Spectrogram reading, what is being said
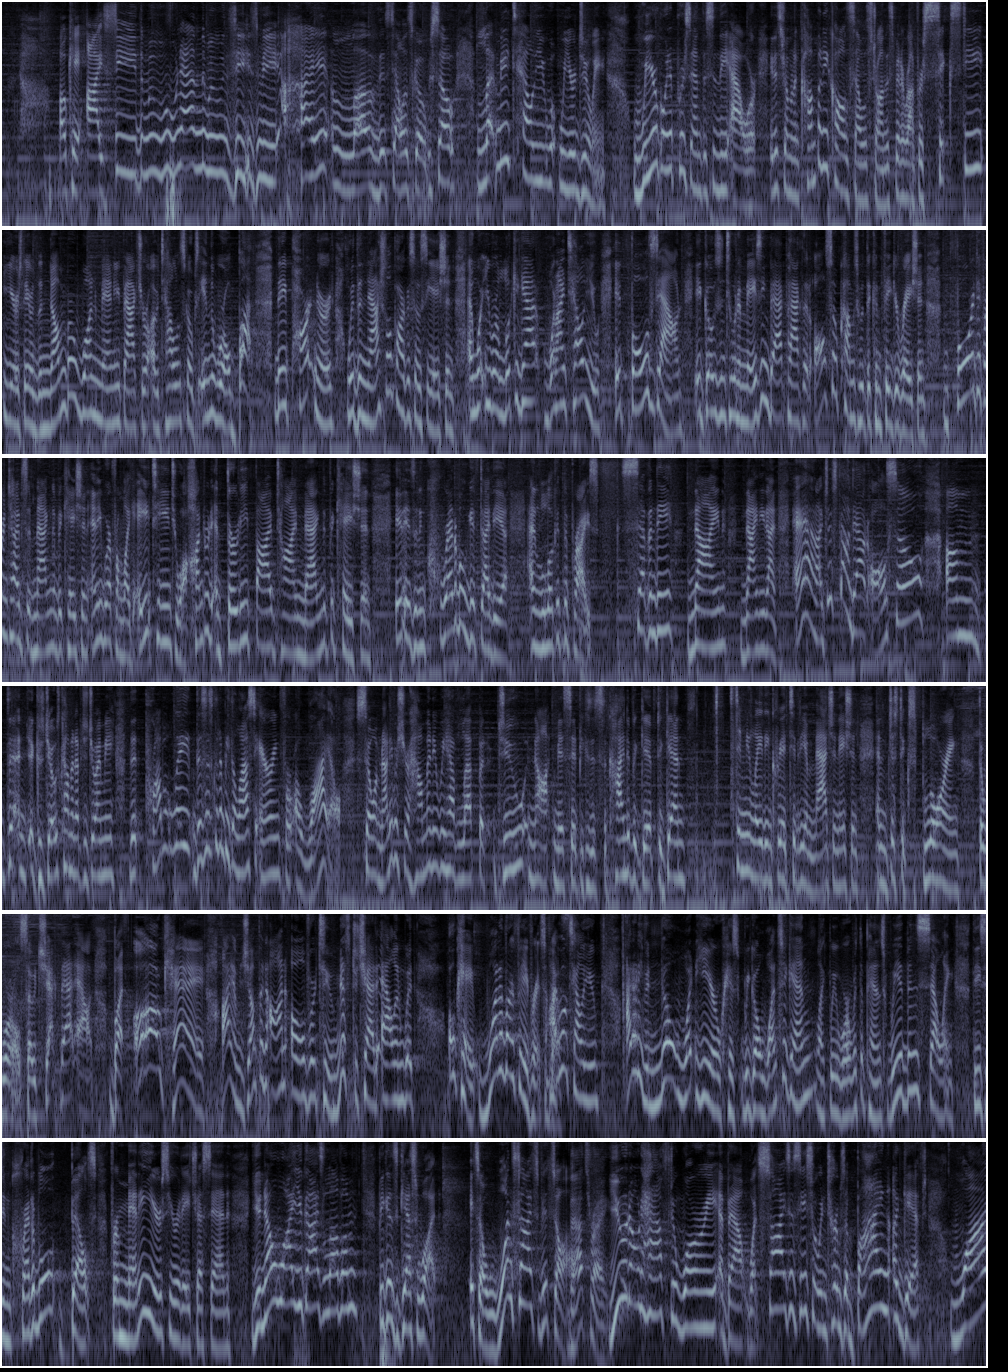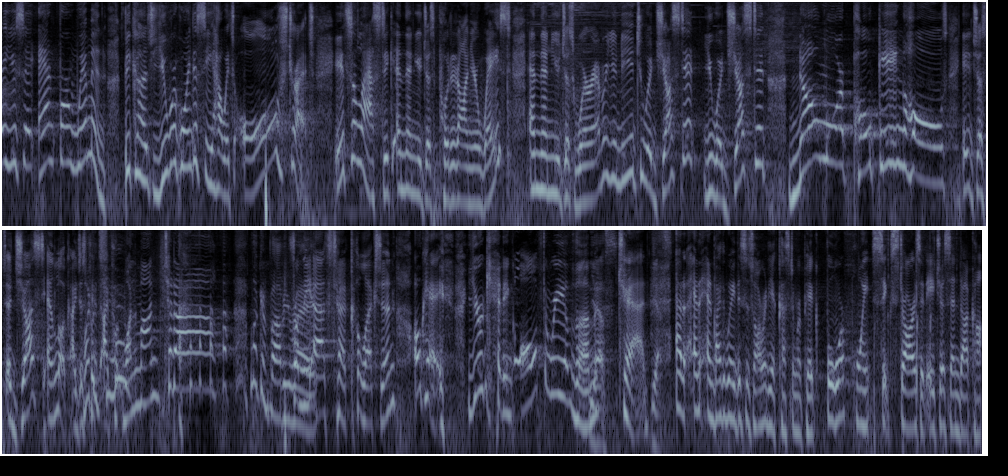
Okay, I see the moon and the moon sees me. I love this telescope. So let me tell you what we are doing. We are going to present this in the hour. It is from a company called Celestron that's been around for 60 years. They are the number one manufacturer of telescopes in the world, but they partnered with the National Park Association. And what you are looking at, when I tell you, it folds down, it goes into an amazing backpack that also comes with the configuration. Four different types of magnification, anywhere from like 18 to 135 time magnification. It is an incredible gift idea. And look at the price. $79.99. And I just found out also, um, because Joe's coming up to join me, that probably this is going to be the last airing for a while. So I'm not even sure how many we have left, but do not miss it because it's the kind of a gift, again, stimulating creativity, imagination, and just exploring the world. So check that out. But okay, I am jumping on over to Mr. Chad Allen with Okay, one of our favorites. I will tell you, I don't even know what year his, we go once again, like we were with the pens. We have been selling these incredible belts for many years here at HSN. You know why you guys love them? Because guess what? It's a one size fits all. That's right. You don't have to worry about what sizes these. So in terms of buying a gift, why you say, and for women, because you are going to see how it's all stretch. It's elastic, and then you just put it on your waist, and then you just, wherever you need to adjust it, you adjust it. No more poking holes. It just adjusts, and look, I just Look put, I put one on, ta-da! Look at Bobbi from the Aztec collection. Okay, you're getting all three of them, Yes. Chad. Yes. And, and, and by the way, this is already a customer pick, 4.6 stars at hsn.com.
